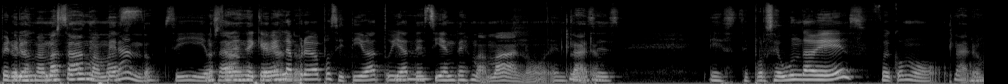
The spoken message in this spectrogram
pero, las mamás estaban mamás. esperando. Sí, o sea, desde que ves la prueba positiva, tú ya te sientes mamá, ¿no? Entonces... este, por segunda vez, fue como... Claro.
